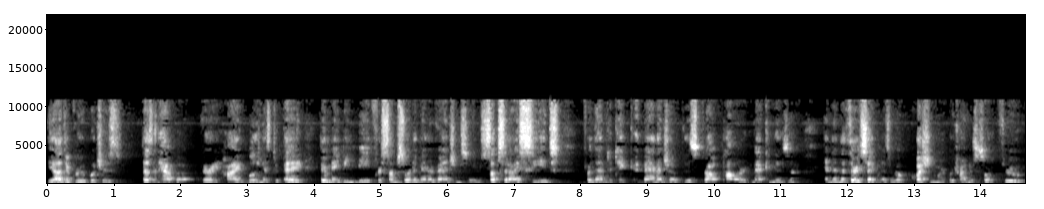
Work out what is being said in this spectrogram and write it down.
The other group, which is doesn't have a very high willingness to pay, there may be need for some sort of intervention, so subsidized seeds for them to take advantage of this drought tolerant mechanism. And then the third segment is a real question mark. We're trying to sort through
